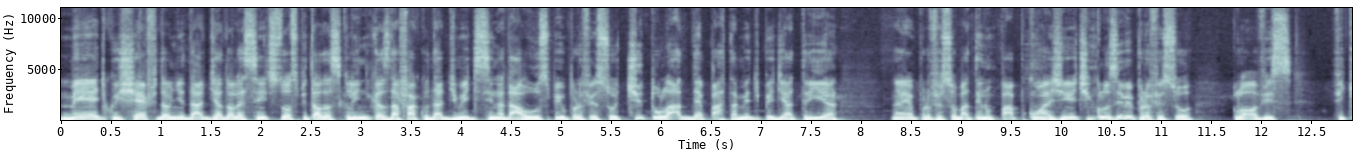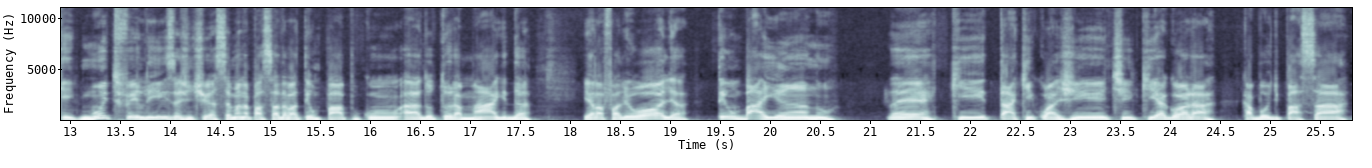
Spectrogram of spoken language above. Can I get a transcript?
médico e chefe da unidade de adolescentes do Hospital das Clínicas da Faculdade de Medicina da USP, o professor titular do Departamento de Pediatria, né, o professor batendo papo com a gente, inclusive professor Clóvis, Fiquei muito feliz. A gente, a semana passada, bateu um papo com a doutora Magda e ela falou: olha, tem um baiano, né, que tá aqui com a gente, que agora acabou de passar,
